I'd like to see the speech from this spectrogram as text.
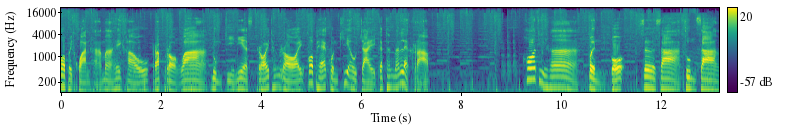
ก็ไปควานหามาให้เขา รับรองว่าหนุ่มจีเนียสร้อยทั้งร้อย ก็แพ้คนขี้เอาใจกันทั้งนั้นแหละครับ ข้อที่ 5 เปิ่นโกะเซอร์ซ่าซุ่มซาม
